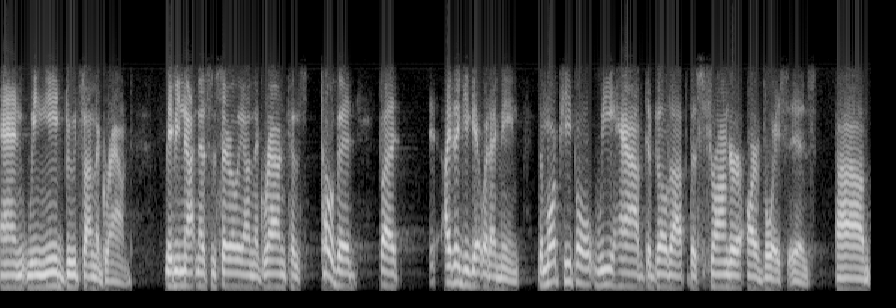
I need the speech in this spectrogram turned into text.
and we need boots on the ground. Maybe not necessarily on the ground because COVID, but I think you get what I mean. The more people we have to build up, the stronger our voice is. Um,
